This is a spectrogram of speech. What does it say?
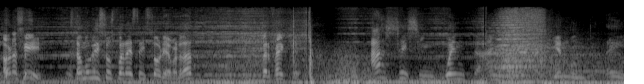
Ahora sí, estamos listos para esta historia, ¿verdad? Perfecto. Hace 50 años, aquí en Monterrey,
